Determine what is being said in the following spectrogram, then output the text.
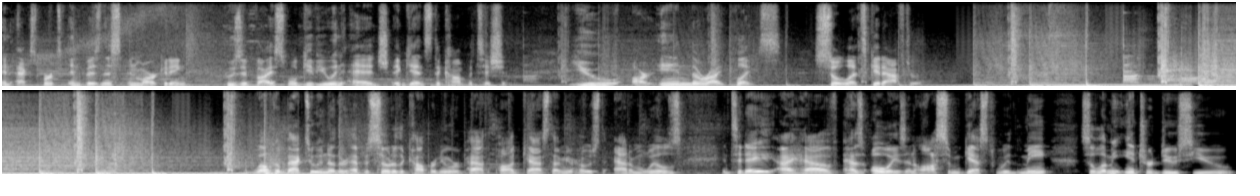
and experts in business and marketing whose advice will give you an edge against the competition. You are in the right place, so let's get after it. Welcome back to another episode of the Coppreneur Path podcast. I'm your host, Adam Wills. And today I have, as always, an awesome guest with me. So let me introduce you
